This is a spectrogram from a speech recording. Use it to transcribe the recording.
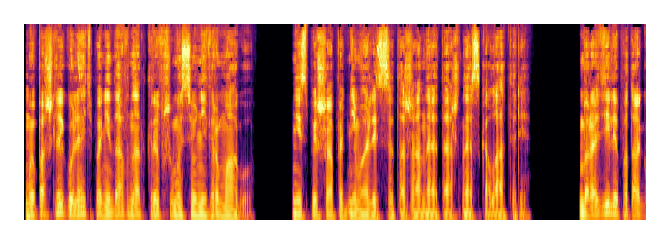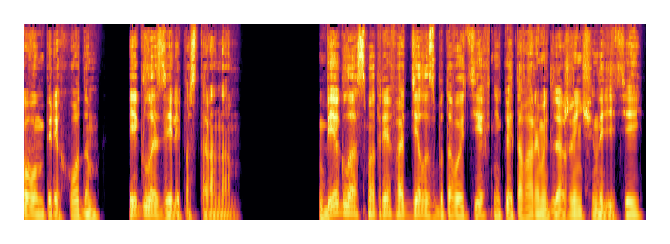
мы пошли гулять по недавно открывшемуся универмагу, не спеша поднимались с этажа на этаж на эскалаторе, бродили по торговым переходам и глазели по сторонам. Бегло осмотрев отделы с бытовой техникой, товарами для женщин и детей,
